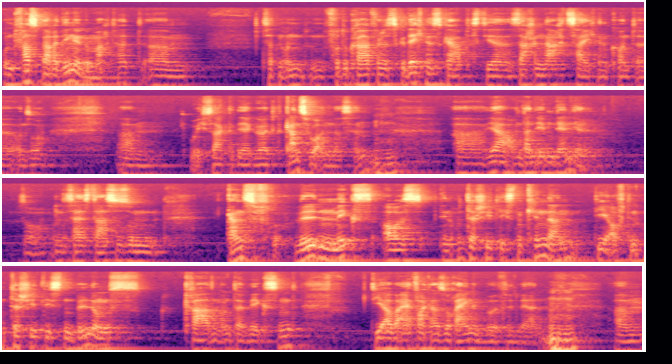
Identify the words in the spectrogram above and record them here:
unfassbare Dinge gemacht hat. Ähm, es hat ein, ein, fotografisches Gedächtnis gehabt, das dir Sachen nachzeichnen konnte und so. Ähm, wo ich sagte, der gehört ganz woanders hin. Mhm. Äh, ja, und dann eben Daniel. So, und das heißt, da hast du so einen ganz wilden Mix aus den unterschiedlichsten Kindern, die auf den unterschiedlichsten Bildungsgraden unterwegs sind, die aber einfach da so reingewürfelt werden. Mhm. Ähm,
